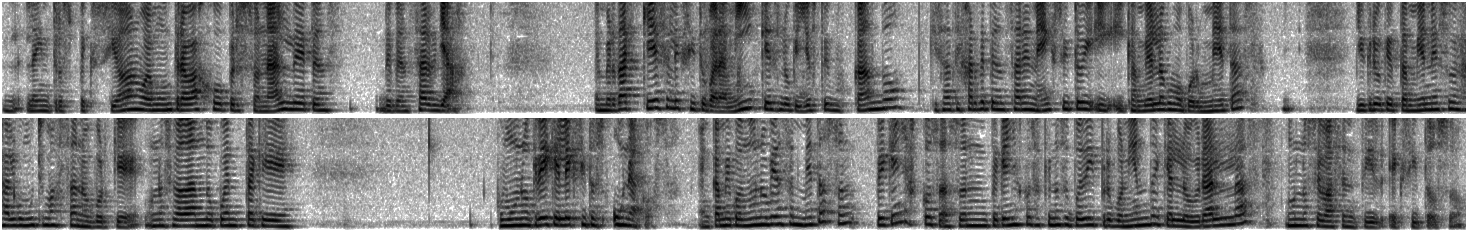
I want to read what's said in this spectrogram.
la introspección o un trabajo personal de, de pensar ya, en verdad, ¿qué es el éxito para mí? ¿Qué es lo que yo estoy buscando? Quizás dejar de pensar en éxito y, y, cambiarlo como por metas. Yo creo que también eso es algo mucho más sano porque uno se va dando cuenta que como uno cree que el éxito es una cosa en cambio, cuando uno piensa en metas, son pequeñas cosas, son pequeñas cosas que uno se puede ir proponiendo y que al lograrlas uno se va a sentir exitoso.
